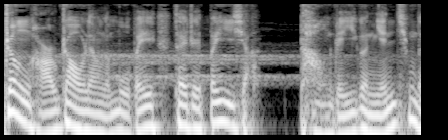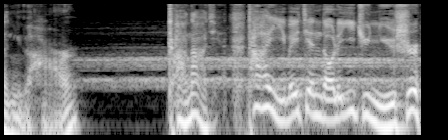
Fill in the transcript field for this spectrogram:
正好照亮了墓碑，在这碑下。躺着一个年轻的女孩，刹那间，他还以为见到了一具女尸，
